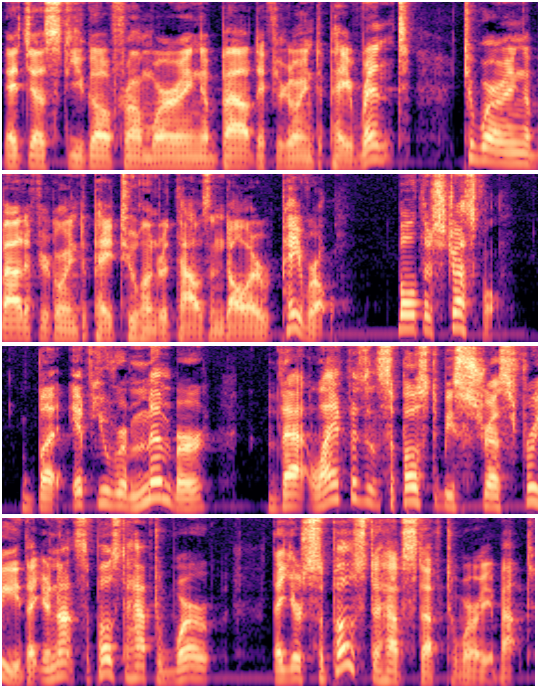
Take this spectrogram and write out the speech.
It just, you go from worrying about if you're going to pay rent to worrying about if you're going to pay $200,000 payroll. Both are stressful. But if you remember that life isn't supposed to be stress free, that you're not supposed to have to worry, that you're supposed to have stuff to worry about.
